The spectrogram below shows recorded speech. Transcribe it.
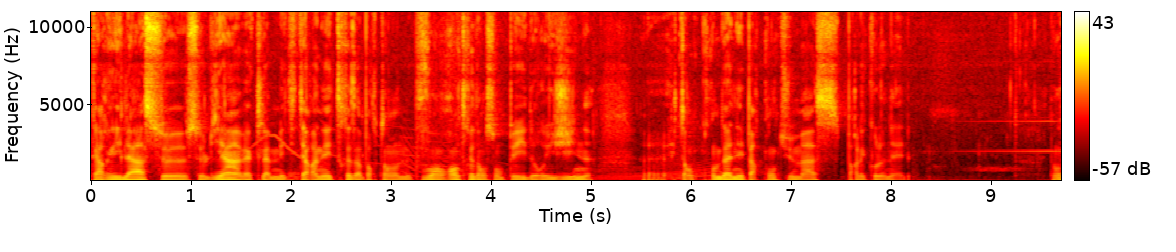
car il a ce, lien avec la Méditerranée très important, ne pouvant rentrer dans son pays d'origine, euh, étant condamné par contumace par les colonels. Donc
